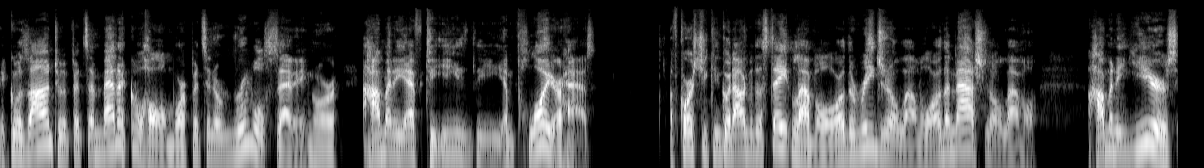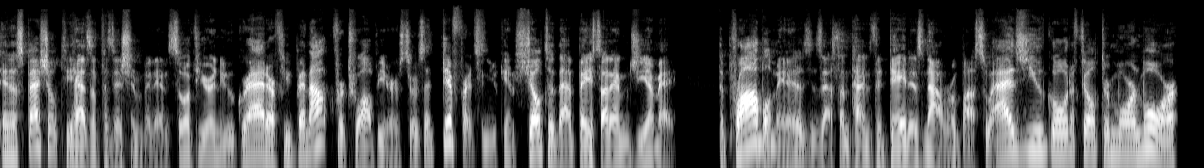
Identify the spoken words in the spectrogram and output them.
It goes on to if it's a medical home or if it's in a rural setting or how many FTEs the employer has. Of course, you can go down to the state level or the regional level or the national level. How many years in a specialty has a physician been in? So if you're a new grad or if you've been out for 12 years, there's a difference and you can filter that based on MGMA. The problem is, is that sometimes the data is not robust. So as you go to filter more and more,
